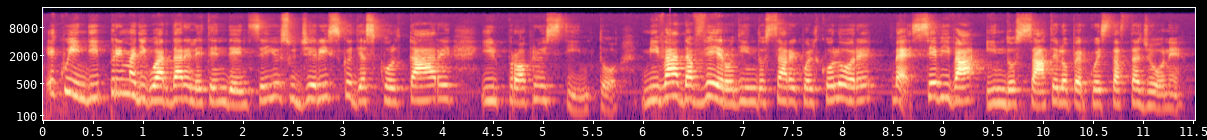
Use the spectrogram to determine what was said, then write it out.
e quindi prima di guardare le tendenze io suggerisco di ascoltare il proprio istinto. Mi va davvero di indossare quel colore? Beh, se vi va, indossatelo per questa stagione.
